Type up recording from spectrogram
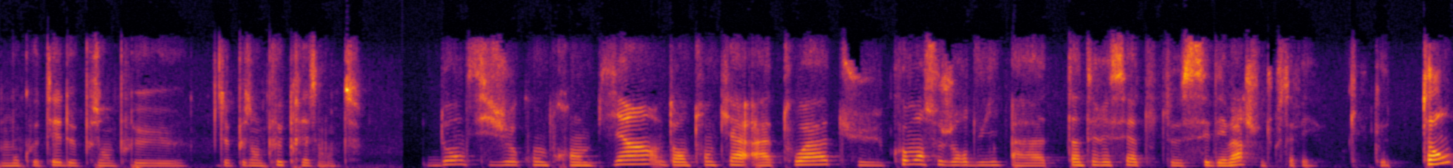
mon côté de plus en plus, de plus, en plus présente. Donc, si je comprends bien, dans ton cas à toi, tu commences aujourd'hui à t'intéresser à toutes ces démarches. Du coup, ça fait quelques temps.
